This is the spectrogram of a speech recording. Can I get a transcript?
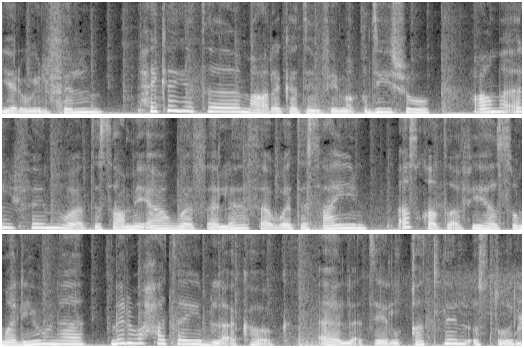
يروي الفيلم حكاية معركة في مقديشو عام 1993 أسقط فيها الصوماليون مروحتي بلاك هوك آلة القتل الأسطورية.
